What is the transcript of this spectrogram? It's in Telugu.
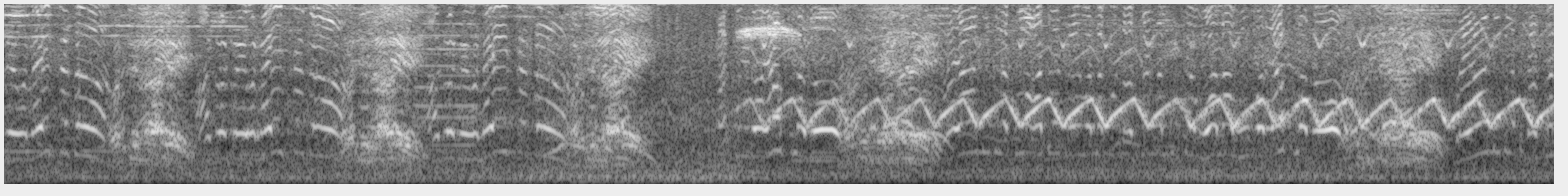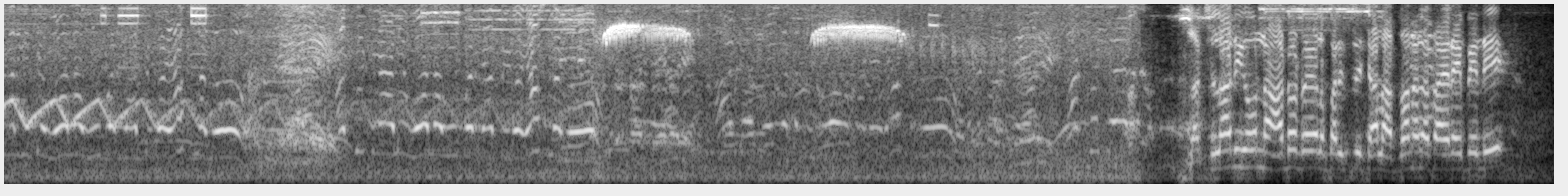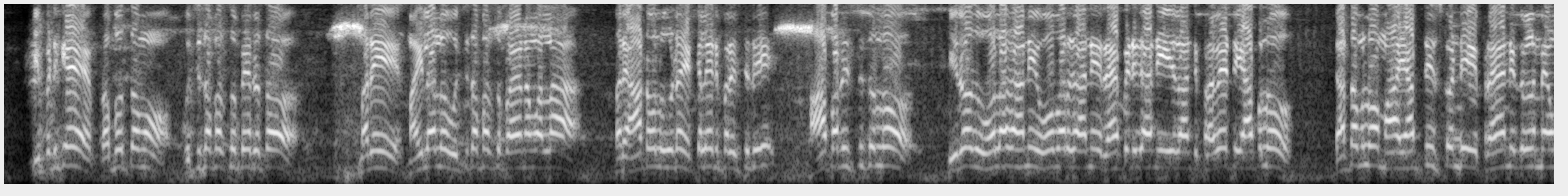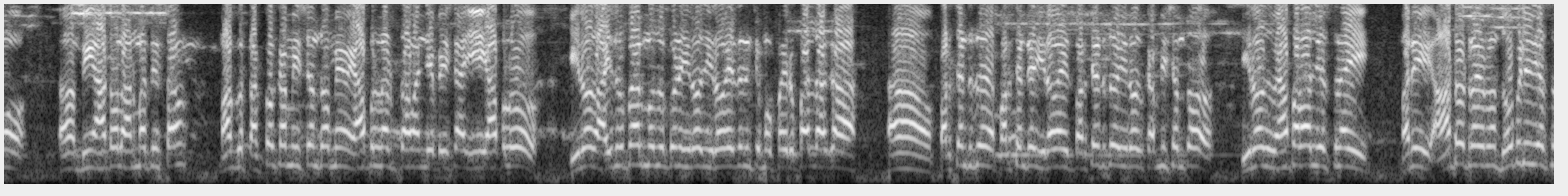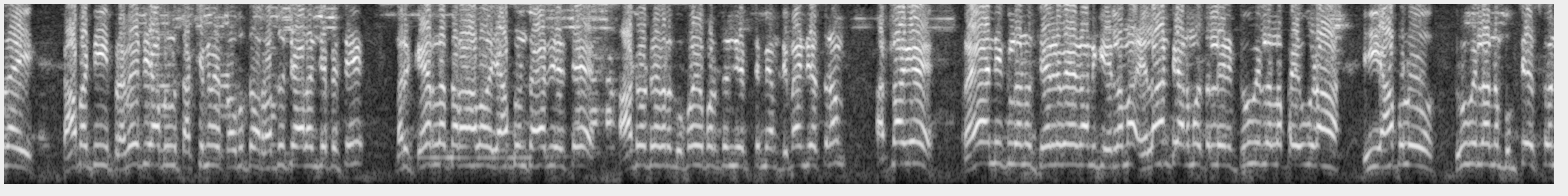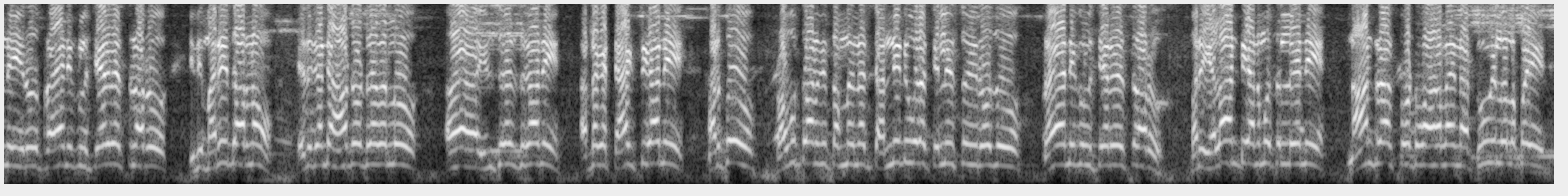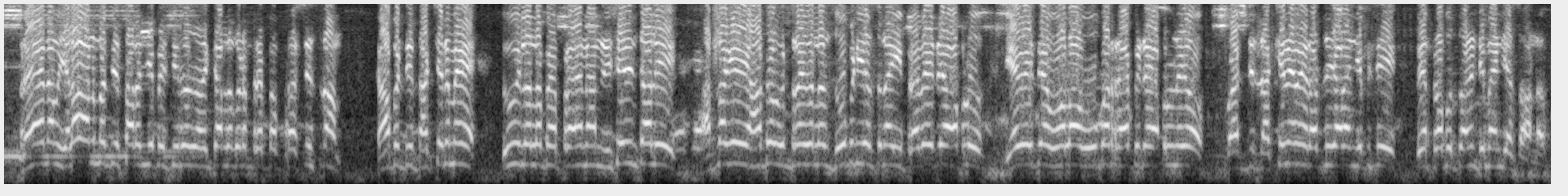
డ్రైవర్ ఐక్యత! ఆటో డ్రైవర్ ఐక్యత! ఆటో డ్రైవర్ ఐక్యత! లక్షలాదిగా ఉన్న ఆటో డ్రైవర్ల పరిస్థితి చాలా అధ్వానంగా తయారైపోయింది. ఇప్పటికే ప్రభుత్వము ఉచిత బస్సు పేరుతో మరి మహిళలు ఉచిత బస్సు ప్రయాణం వల్ల మరి ఆటోలు కూడా ఎక్కలేని పరిస్థితి. ఆ పరిస్థితుల్లో ఈరోజు ఓలా కానీ ఓబర్ కానీ ర్యాపిడ్ కానీ ఇలాంటి ప్రైవేట్ యాప్లు గతంలో మా యాప్ తీసుకోండి. ప్రయాణికులను మేము మీ ఆటోలు అనుమతిస్తాం. మాకు తక్కువ కమిషన్తో మేము యాప్లు నడుపుతామని చెప్పేసిన ఈ యాప్లు ఈరోజు ఐదు రూపాయలు మొదలుకొని ఈరోజు ఇరవై ఐదు నుంచి ముప్పై రూపాయల దాకా పర్సెంట్ పర్సెంటేజ్ ఇరవై ఐదు పర్సెంట్తో ఈరోజు కమిషన్తో ఈరోజు వ్యాపారాలు చేస్తున్నాయి. మరి ఆటో డ్రైవర్లను దోపిడీ చేస్తున్నాయి. కాబట్టి ప్రైవేట్ యాప్లను తక్షణమే ప్రభుత్వం రద్దు చేయాలని చెప్పేసి మరి కేరళ తరహాలో యాప్లను తయారు చేస్తే ఆటో డ్రైవర్లకు ఉపయోగపడుతుందని చెప్పేసి మేము డిమాండ్ చేస్తున్నాం. అట్లాగే ప్రయాణికులను చేరవేయడానికి ఎలాంటి అనుమతులు లేని టూ వీలర్లపై కూడా ఈ యాప్లు టూ వీలర్ను బుక్ చేసుకొని ఈరోజు ప్రయాణికులు చేరవేస్తున్నారు. ఇది మరీ దారుణం. ఎందుకంటే ఆటో డ్రైవర్లు ఇన్సూరెన్స్ కానీ అట్లాగే ట్యాక్స్ కానీ కడుతూ ప్రభుత్వానికి సంబంధించిన అన్నిటి కూడా చెల్లిస్తూ ఈ రోజు ప్రయాణికులు చేరవేస్తున్నారు. మరి ఎలాంటి అనుమతులు లేని నాన్ ట్రాన్స్పోర్ట్ వాహనమైన టూ వీలర్లపై ప్రయాణం ఎలా అనుమతిస్తారని చెప్పేసి ఈ రోజు అధికారులు కూడా ప్రశ్నిస్తున్నాం. కాబట్టి తక్షణమే టూ వీలర్లపై ప్రయాణాన్ని నిషేధించాలి. అట్లాగే ఆటో డ్రైవర్లను దోపిడీ చేస్తున్న ఈ ప్రైవేట్ యాప్లు ఏవైతే ఓలా ఊబర్ ర్యాపిడ్ యాప్లు ఉన్నాయో వాటిని తక్షణమే రద్దు చేయాలని చెప్పేసి మేము ప్రభుత్వాన్ని డిమాండ్ చేస్తా ఉన్నాం.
